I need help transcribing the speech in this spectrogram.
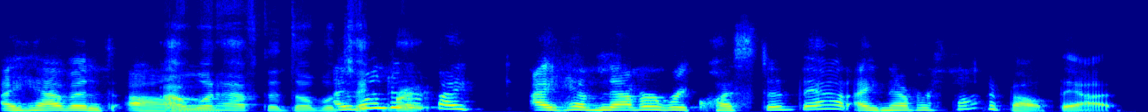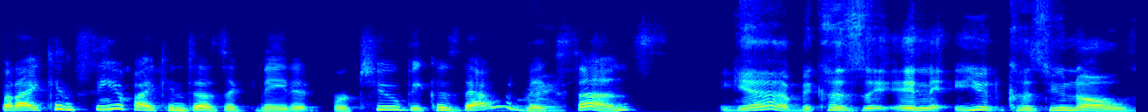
I haven't. Um, I would have to double. check. I wonder right. if I. I have never requested that. I never thought about that, but I can see if I can designate it for two because that would right. make sense. Yeah, because in you because you know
